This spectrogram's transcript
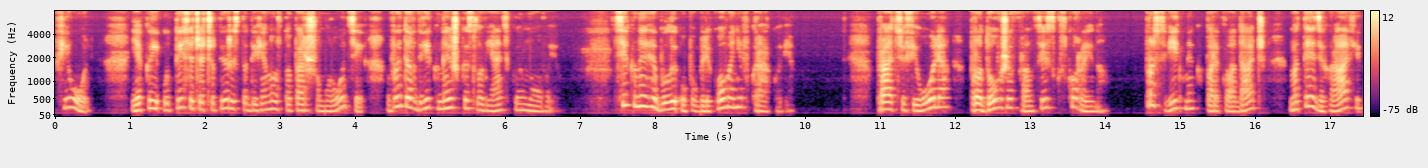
Фіоль, який у 1491 році видав дві книжки слов'янською мовою. Ці книги були опубліковані в Кракові. Працю Фіоля продовжив Франциск Скорина, просвітник, перекладач, митець графік,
